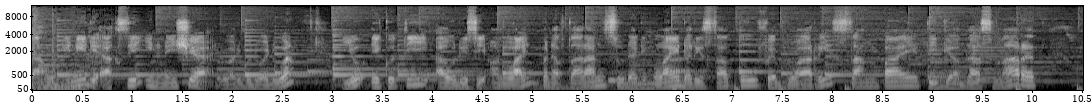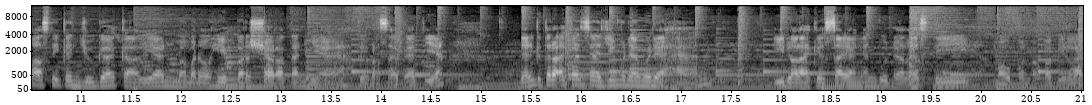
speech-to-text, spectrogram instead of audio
tahun ini di Aksi Indonesia 2022 Yuk ikuti audisi online. Pendaftaran sudah dimulai dari 1 Februari sampai 13 Maret. Pastikan juga kalian memenuhi persyaratannya Tuh persahabat ya. Dan kita akan saja mudah-mudahan Idola kesayangan Bunda Lesti maupun Papa Bilar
